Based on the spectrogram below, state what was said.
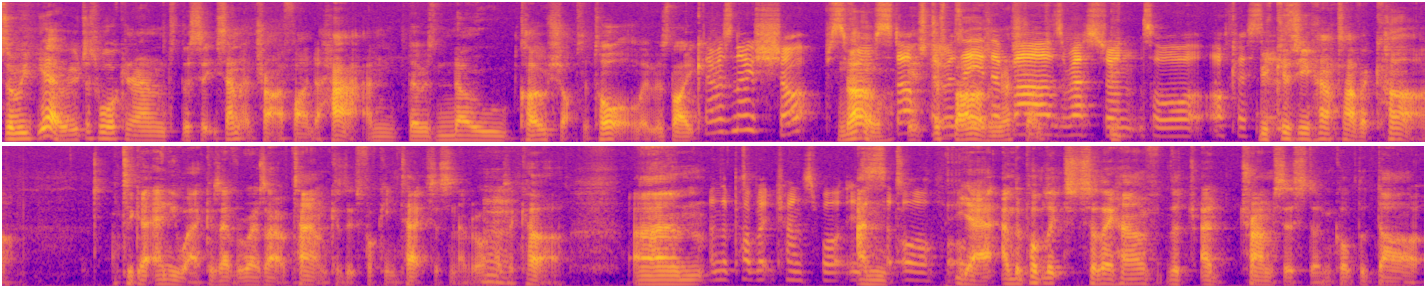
So we yeah we were just walking around the city centre trying to find a hat, and there was no clothes shops at all. It was like There was no shops. No, or stuff. it's just it was bars either and restaurants. bars, restaurants, or offices. because you have to have a car to get anywhere because everywhere's out of town because it's fucking Texas and everyone has Mm. a car. Um, and the public transport is and awful. yeah, and the public so they have the a tram system called the Dart,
